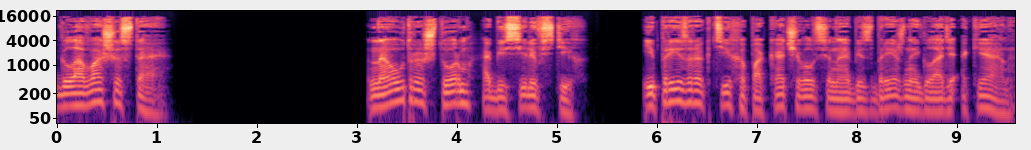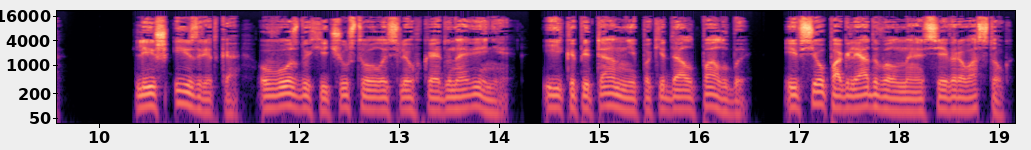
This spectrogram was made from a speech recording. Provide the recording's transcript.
Глава шестая. Наутро шторм, обессилев стих, и призрак тихо покачивался на безбрежной глади океана. Лишь изредка в воздухе чувствовалось легкое дуновение, и капитан не покидал палубы, и все поглядывал на северо-восток,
